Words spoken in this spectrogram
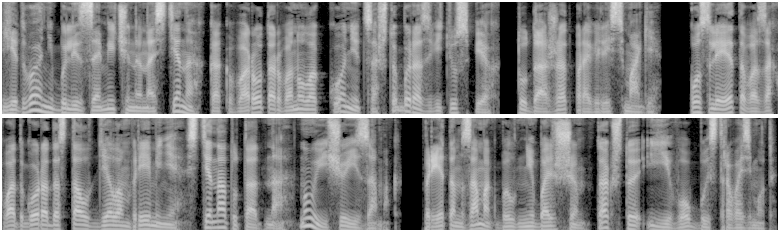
Едва они были замечены на стенах, как ворота рванула конница, чтобы развить успех. Туда же отправились маги. После этого захват города стал делом времени, стена тут одна, ну и еще и замок. При этом замок был небольшим, так что и его быстро возьмут.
